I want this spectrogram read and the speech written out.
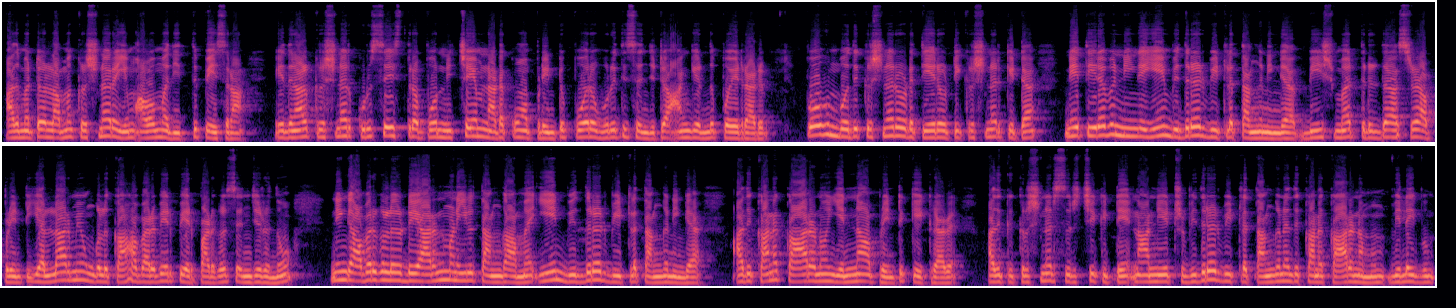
அது மட்டும் இல்லாம கிருஷ்ணரையும் அவமதித்து பேசுறான். இதனால் கிருஷ்ணர் குருசேஸ்திர போர் நிச்சயம் நடக்கும் அப்படின்ட்டு போரை உறுதி செஞ்சுட்டு அங்கிருந்து போயிடுறாரு. போகும்போது கிருஷ்ணரோட தேரோட்டி கிருஷ்ணர் கிட்ட நேற்று இரவு நீங்க ஏன் விதுரர் வீட்டுல தங்குனீங்க? பீஷ்மர் திருதாஷ்டர் அப்படின்ட்டு எல்லாருமே உங்களுக்காக வரவேற்பு ஏற்பாடுகள் செஞ்சிருந்தோம். நீங்க அவர்களுடைய அரண்மனையில் தங்காம ஏன் விதுரர் வீட்டுல தங்குனீங்க? அதுக்கான காரணம் என்ன அப்படின்ட்டு கேக்குறாரு. அதுக்கு கிருஷ்ணர் சிரிச்சுக்கிட்டே நான் நேற்று விதுரர் வீட்டுல தங்குனதுக்கான காரணமும் விளைவும்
